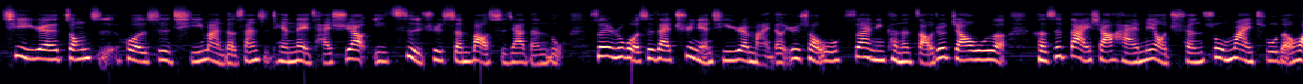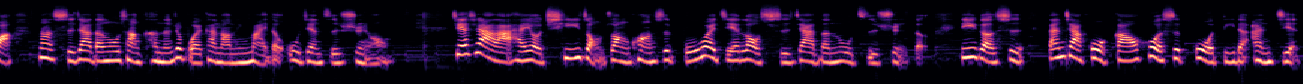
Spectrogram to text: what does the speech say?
契约终止或者是期满的三十天内才需要一次去申报实价登录。所以，如果是在去年七月买的预售屋，虽然你可能早就交屋了，可是代销还没有全数卖出的话，那实价登录上可能就不会看到你买的物件资讯哦。接下来还有七种状况是不会揭露实价登录资讯的。第一个是单价过高或是过低的案件，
